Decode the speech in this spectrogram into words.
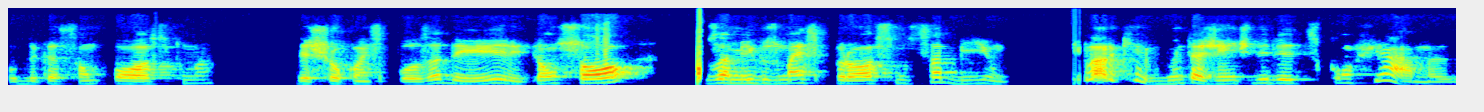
Publicação póstuma, deixou com a esposa dele. Então só os amigos mais próximos sabiam. Claro que muita gente devia desconfiar, mas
